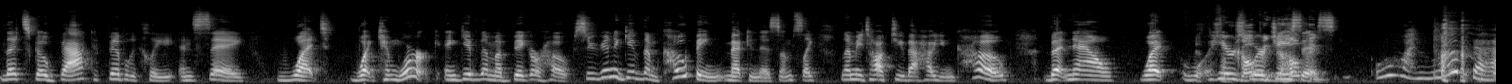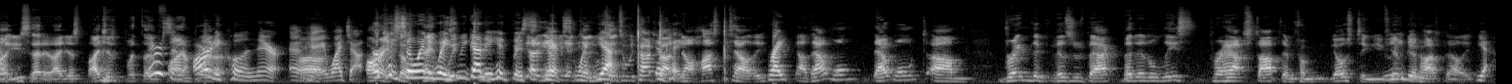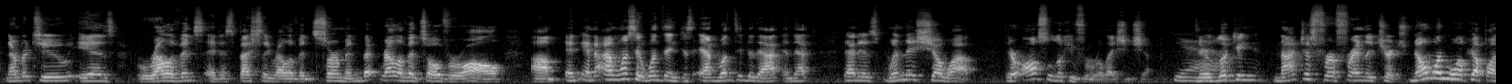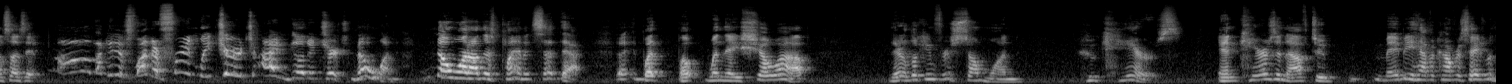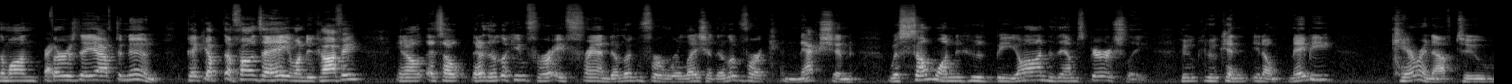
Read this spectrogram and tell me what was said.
Let's go back biblically and say what what can work and give them a bigger hope. So you're going to give them coping mechanisms, like let me talk to you about how you can cope. But now, what? Here's where coping to hoping. Jesus. Oh, I love that. Well, you said it. I just I just put the There's an article in there. Okay, Uh, watch out. right, okay, so, hey, anyways, we, got to hit this gotta- next yeah, one. Yeah. So we talked okay. about now hospitality. Right. Now that won't that won't um, bring the visitors back, but it'll at least perhaps stop them from ghosting you if you have good hospitality. Yeah. Number two is relevance and especially relevant sermon, but relevance overall. Um, and, and I want to say one thing, just add one thing to that, and that that is when they show up, they're also looking for a relationship. Yeah. They're looking not just for a friendly church. No one woke up on Sunday and said, "Oh, if I could just find a friendly church, I'd go to church." No one, no one on this planet said that. Uh, But but when they show up, they're looking for someone who cares and cares enough to maybe have a conversation with them on Right. Thursday afternoon. Pick up the phone, say, "Hey, you want to do coffee?" You know, and so they're they're looking for a friend. They're looking for a relation. They're looking for a connection with someone who's beyond them spiritually, who who can you know maybe care enough to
